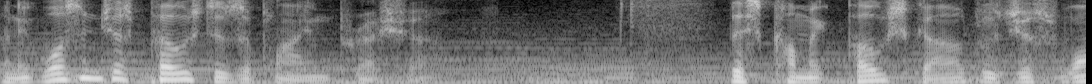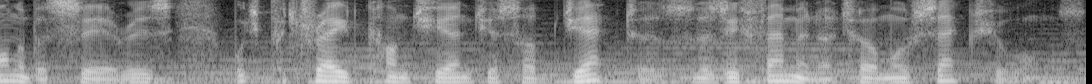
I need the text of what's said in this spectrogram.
And it wasn't just posters applying pressure. This comic postcard was just one of a series which portrayed conscientious objectors as effeminate homosexuals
